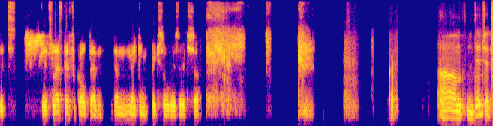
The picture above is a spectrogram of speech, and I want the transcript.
it's it's less difficult than than making pixel wizards. So Um, Digit,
